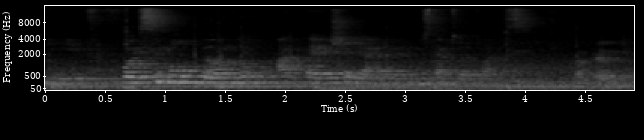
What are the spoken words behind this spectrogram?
e foi se moldando até chegar nos tempos atuais.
